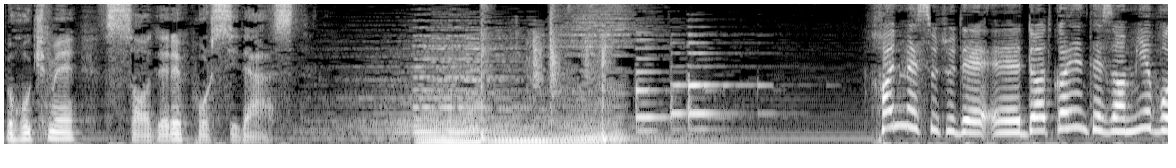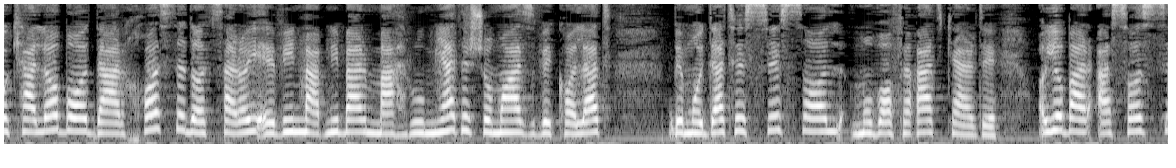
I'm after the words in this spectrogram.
به حکم صادره پرسیده است. خانم ستوده دادگاه انتظامی وکلا با درخواست دادسرای اوین مبنی بر محرومیت شما از وکالت به مدت سه سال موافقت کرده آیا بر اساس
